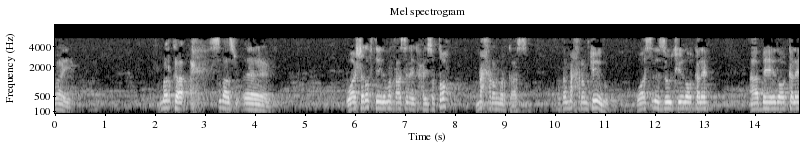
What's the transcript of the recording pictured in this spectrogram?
waaye. Marka sidaas waa sharafteeda markaas inay kaxaysato maxram markaas. Marka maxramkeedu waa sida zawjkeedoo kale aabbaheedoo kale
